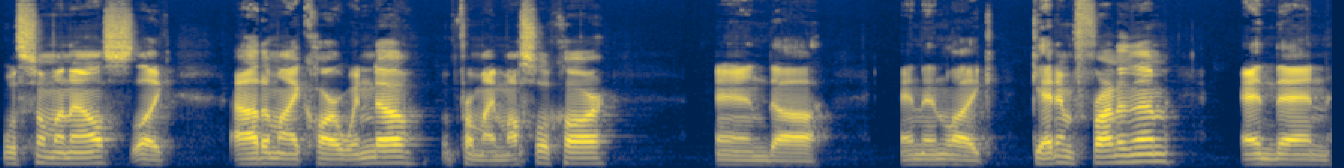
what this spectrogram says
with someone else, like out of my car window from my muscle car, and uh, and then like get in front of them and then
